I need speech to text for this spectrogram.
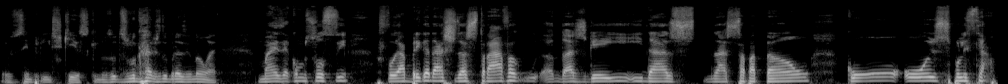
Eu sempre esqueço que nos outros lugares do Brasil não é. Mas é como se fosse. Foi a briga das, das travas, das gay e das, das sapatão com os policial.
